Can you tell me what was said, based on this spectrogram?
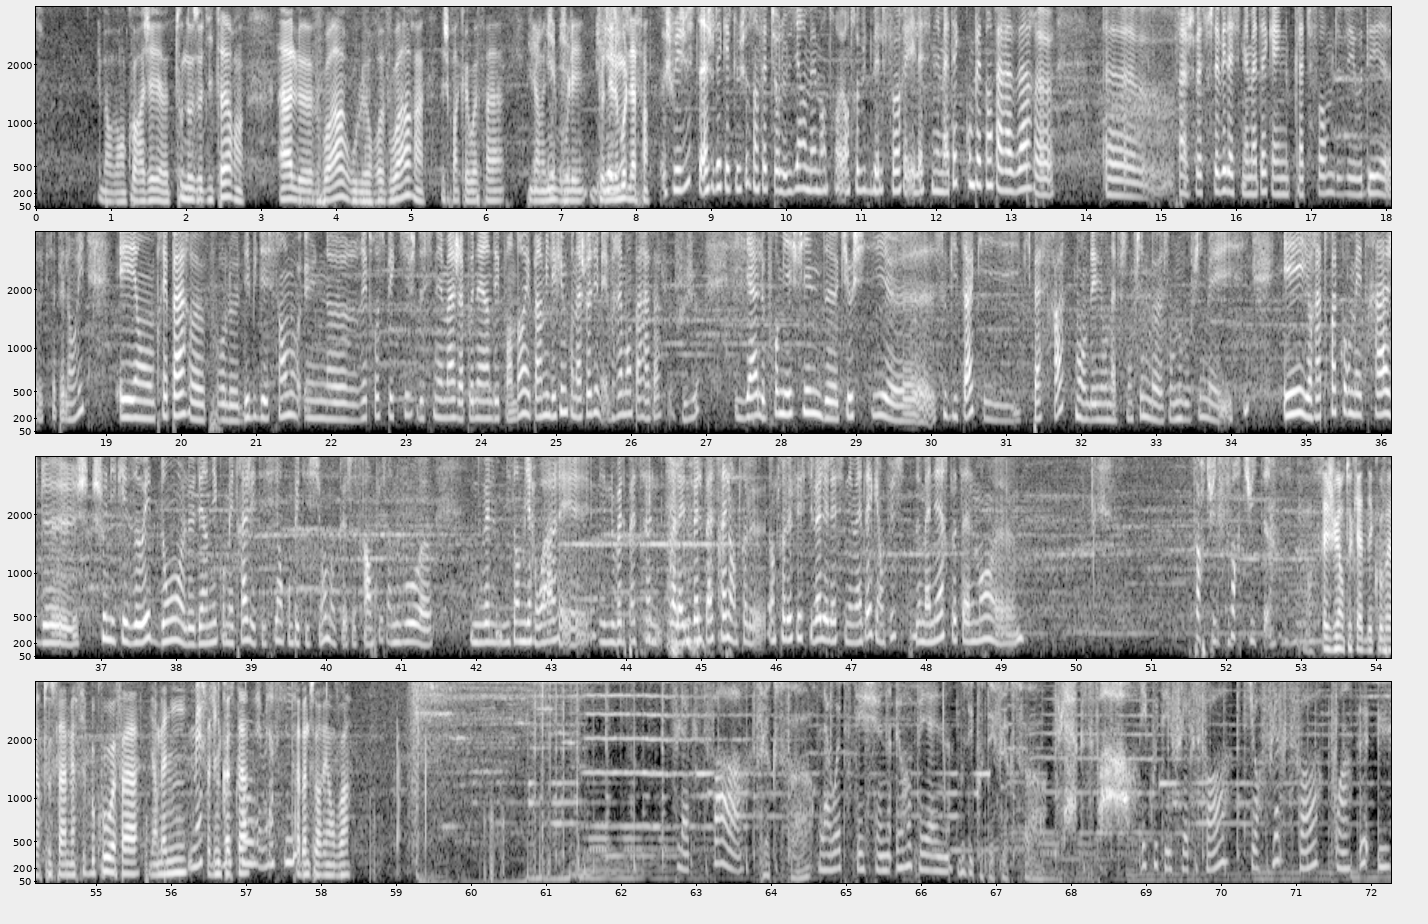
Eh ben, on va encourager tous nos auditeurs à le voir ou le revoir. Je crois que Wafa Birmanie voulait donner le mot de la fin. Je voulais juste ajouter quelque chose en fait sur le lien même entre Entrevue de Belfort et, la Cinémathèque. Complètement par hasard, euh, enfin, je ne sais pas si vous savez, la Cinémathèque a une plateforme de VOD euh, qui s'appelle Henri. Et on prépare euh, pour le début décembre une rétrospective de cinéma japonais indépendant. Et parmi les films qu'on a choisis, mais vraiment par hasard, je, vous jure, il y a le premier film de Kiyoshi Sugita qui, passera. Bon, on a son, film, son nouveau film est ici. Et il y aura trois courts-métrages de Shunike Zoe, dont le dernier court-métrage est ici en compétition. Donc ce sera en plus un nouveau une nouvelle mise en miroir et une nouvelle passerelle. Une, voilà, une nouvelle passerelle entre le, entre le festival et la cinémathèque, et en plus de manière totalement euh, fortuite. fortuite. On se réjouit en tout cas de découvrir tout ça. Merci beaucoup, Wafa Yermani, Sabine Costa. beaucoup. Et merci. Très bonne soirée, au revoir. Fluxfort, Fluxfort, la web station européenne. vous écoutez Fluxfort. Fluxfort. Écoutez Fluxfort sur fluxfort.eu.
